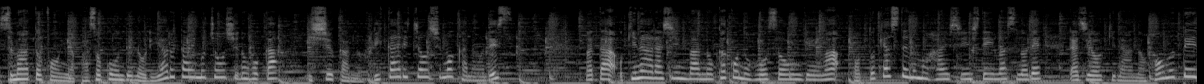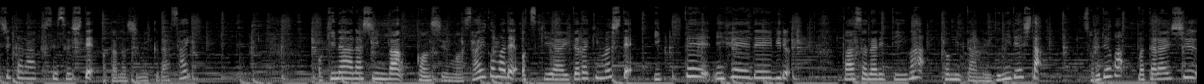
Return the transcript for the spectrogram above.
スマートフォンやパソコンでのリアルタイム聴取のほか1週間の振り返り聴取も可能です。また沖縄羅針盤の過去の放送音源はポッドキャストでも配信していますのでラジオ沖縄のホームページからアクセスしてお楽しみください。沖縄羅針盤今週も最後までお付き合いいただきまして一平二平デービル。パーソナリティは富田恵でした。それではまた来週。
